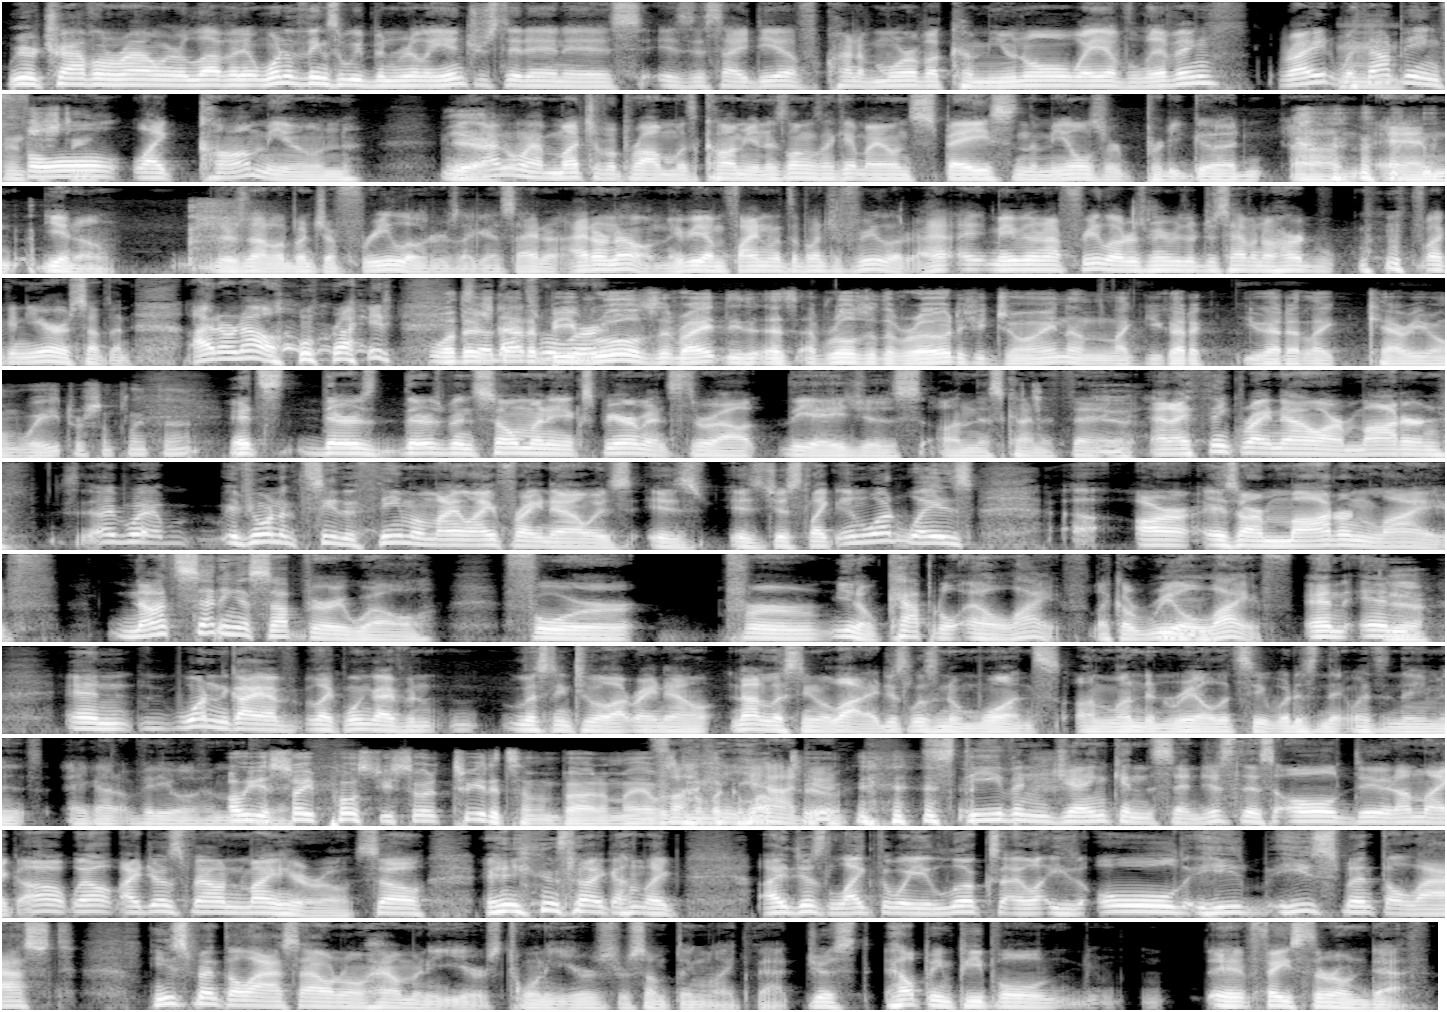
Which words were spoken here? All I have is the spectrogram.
we were traveling around. We were loving it. One of the things that we've been really interested in is is this idea of kind of more of a communal way of living, right? Without being full like commune. Yeah. I don't have much of a problem with commune as long as I get my own space and the meals are pretty good. Um, and you know, there's not a bunch of freeloaders. I guess I don't. I don't know. Maybe I'm fine with a bunch of freeloaders. I, I, maybe they're not freeloaders. Maybe they're just having a hard fucking year or something. I don't know. Right? Well, there's So got to be rules, right? There's uh, rules of the road if you join, and like you gotta you gotta like carry your own weight or something like that. It's there's there's been so many experiments throughout the ages on this kind of thing, Yeah. and I think right now our modern, if you want to see the theme of my life right now is is is just like in what ways uh, are is our modern life not setting us up very well for for you know capital L life like a real life and and Yeah. And one guy I've like one guy I've been listening to a lot right now not listening to a lot I just listened to him once on London Real let's see what his name what his name is I got a video of him Oh, you saw you post, you saw of tweeted something about him. I was gonna Fucking look him yeah, up too. Stephen Jenkinson, just this old dude. I'm like, oh well, I just found my hero. So and he's like, I'm like, I just like the way he looks. I like he's old. He he's spent the last he's spent the last I don't know how many years, twenty years or something like that, just helping people eh, face their own death,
